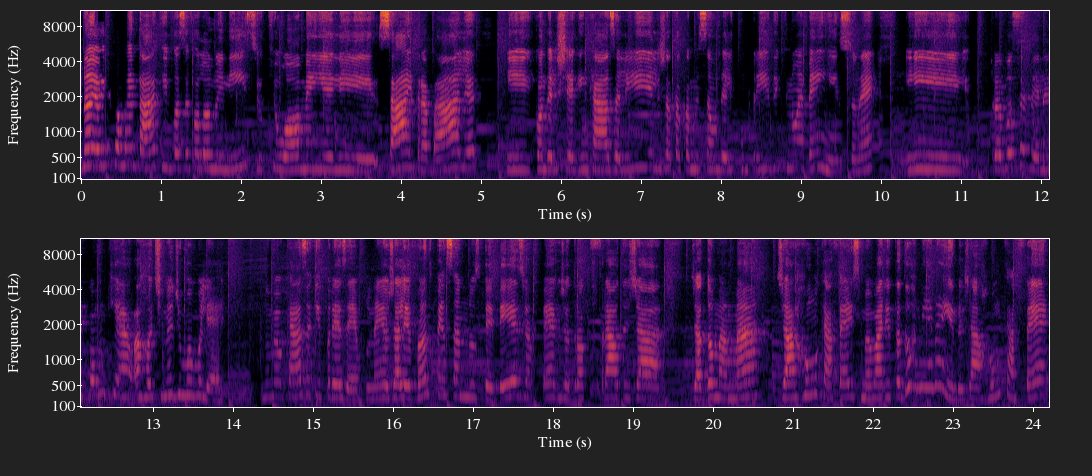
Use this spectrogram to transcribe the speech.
Não, eu ia comentar que você falou no início que o homem ele sai, trabalha e quando ele chega em casa ali, ele já está com a missão dele cumprida e que não é bem isso, né? E para você ver, né, como que é a rotina de uma mulher. No meu caso aqui, por exemplo, né, eu já levanto pensando nos bebês, já pego, já troco fralda, já já dou mamar, já arrumo café, isso meu marido tá dormindo ainda, já arrumo café,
